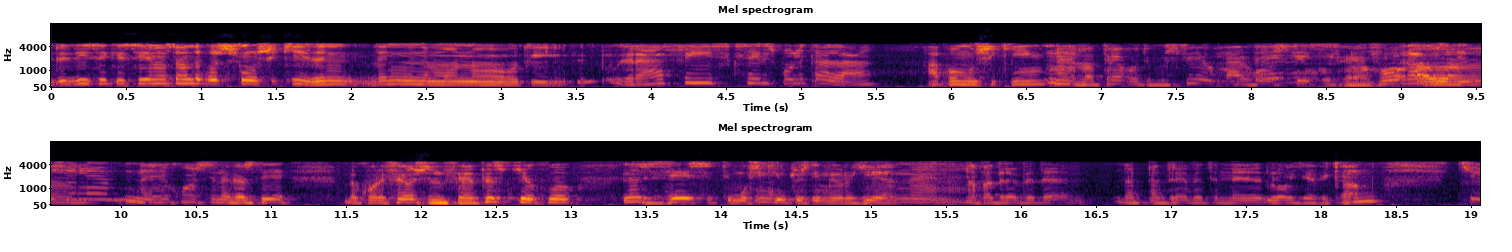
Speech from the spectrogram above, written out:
επειδή είσαι και εσύ ένας άνθρωπος της μουσικής, δεν, δεν είναι μόνο ότι γράφεις, ξέρεις πολύ καλά από μουσική. Ναι, λατρεύω τη μουσική, εγώ Λατρεύεις. στίχους γράφω, Γράφεις αλλά στίχους, αλλά- ναι, έχω συνεργαστεί με κορυφαίους συνθέτες και έχω Να σου- ζήσει τη μουσική τους δημιουργία Ναι, ναι. να, παντρεύεται, να παντρεύεται με λόγια δικά μου και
